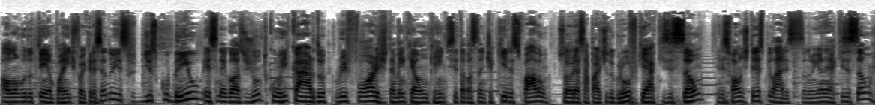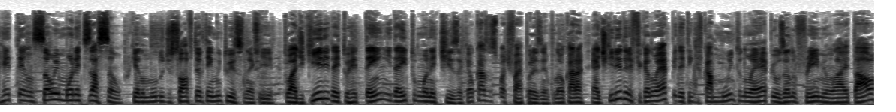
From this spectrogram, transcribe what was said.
Ao longo do tempo, a gente foi crescendo isso, descobriu esse negócio junto com o Ricardo, Reforge também, que é um que a gente cita bastante aqui, eles falam sobre essa parte do growth, que é a aquisição. Eles falam de três pilares, se eu não me engano, é aquisição, retenção e monetização. Porque no mundo de software tem muito isso, né? Sim. Que tu adquire, daí tu retém e daí tu monetiza. Que é o caso do Spotify, por exemplo. Né? O cara é adquirido, ele fica no app, daí tem que ficar muito no app, usando o freemium lá e tal,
